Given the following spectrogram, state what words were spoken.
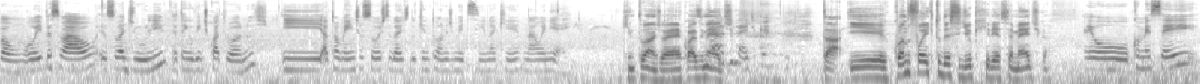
Bom, oi pessoal, eu sou a Julie, eu tenho 24 anos e atualmente eu sou estudante do quinto ano de medicina aqui na UNR. Quinto ano, já é quase médica. Quase médica. Tá, e quando foi que tu decidiu que queria ser médica? Eu comecei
